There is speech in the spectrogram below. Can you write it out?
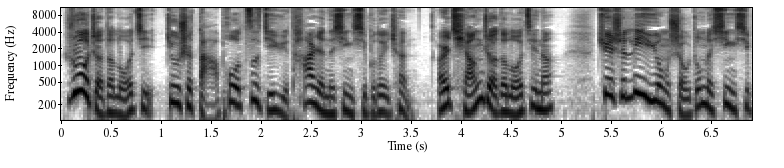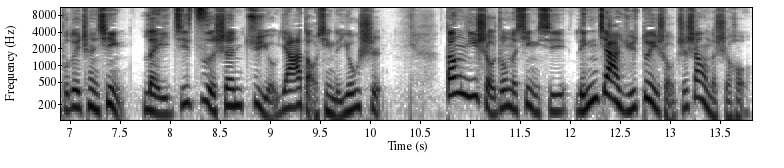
弱者的逻辑就是打破自己与他人的信息不对称。而强者的逻辑呢，却是利用手中的信息不对称性，累积自身具有压倒性的优势。当你手中的信息凌驾于对手之上的时候，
